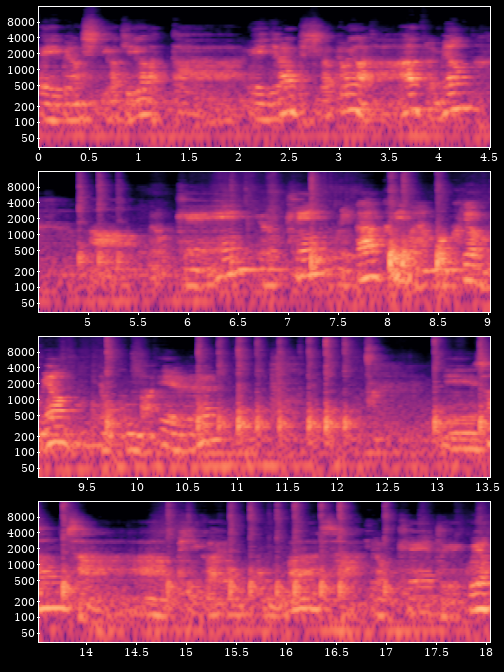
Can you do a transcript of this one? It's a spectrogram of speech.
AB랑 CD가 길이가 같다. AD랑 BC가 평행하다. 그러면 어, 이렇게 이렇게 우리가 그림을 한번 그려보면 0,1 2, 3, 4 B가 0,4 이렇게 되겠고요.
